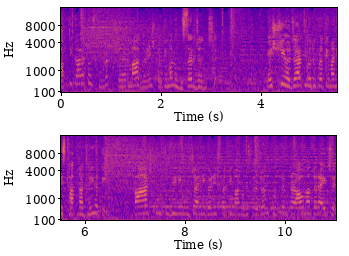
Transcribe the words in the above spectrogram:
આવતીકાલે તો સુરત શહેરમાં ગણેશ પ્રતિમાનું વિસર્જન છે. એસી હજારથી વધુ પ્રતિમાની સ્થાપના થઈ હતી. પાંચ ફૂટ સુધીની ઊંચાઈની ગણેશ પ્રતિમાનું વિસર્જન કૃત્રિમ તળાવમાં કરાય છે.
